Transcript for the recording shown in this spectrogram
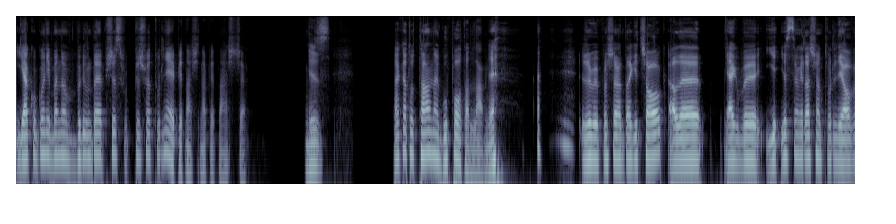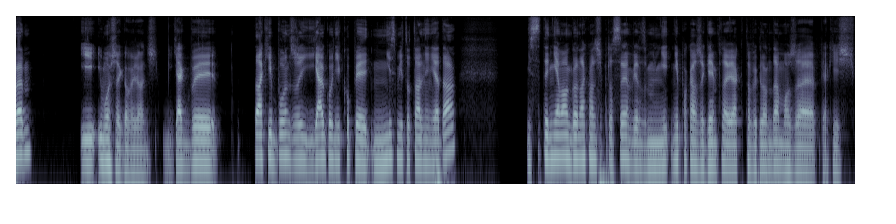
Jak ogólnie będą wyglądały przyszłe, przyszłe turnieje 15 na 15. Jest taka totalna głupota dla mnie, żeby poszedłem taki czołg, ale jakby je, jestem graczem turniejowym i, i muszę go wziąć. Jakby taki błąd, że ja go nie kupię, nic mi totalnie nie da. Niestety nie mam go na koncie prostym, więc nie, nie pokażę gameplay jak to wygląda. Może jakiś.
